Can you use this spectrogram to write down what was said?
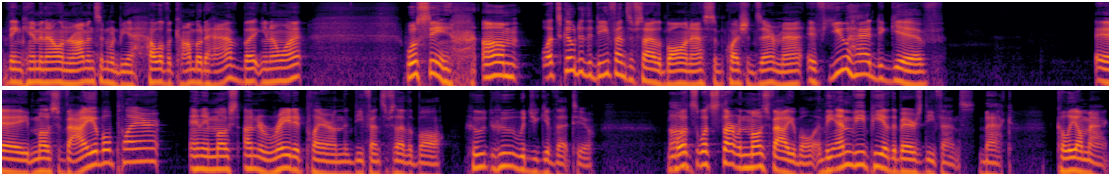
I think him and Allen Robinson would be a hell of a combo to have, but you know what? We'll see. Um, let's go to the defensive side of the ball and ask some questions there, Matt. If you had to give a most valuable player and a most underrated player on the defensive side of the ball, who who would you give that to? let's let's start with most valuable. The MVP of the Bears defense. Mack. Khalil Mack,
